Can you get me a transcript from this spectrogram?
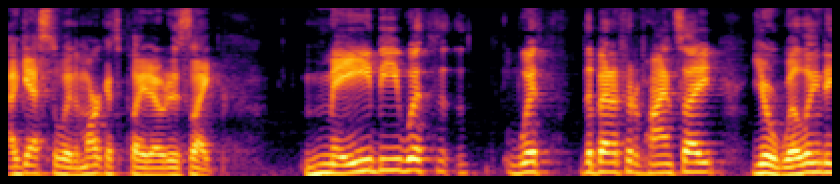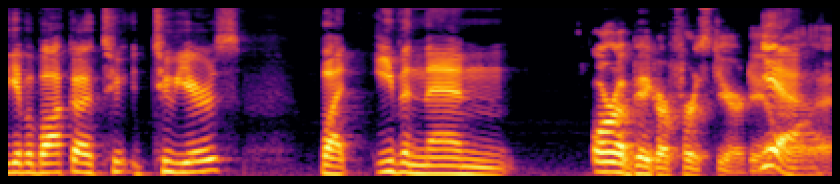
I guess the way the market's played out is like maybe with with the benefit of hindsight, you're willing to give Ibaka two two years, but even then, or a bigger first year deal. Yeah,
